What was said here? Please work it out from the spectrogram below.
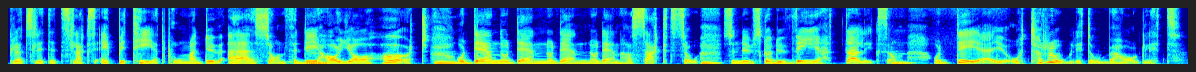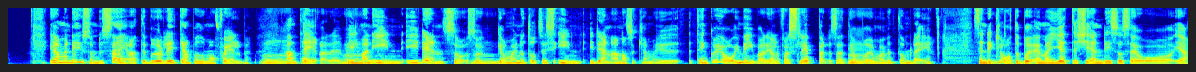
plötsligt ett slags epitet på mig. Du är sån, för det mm. har jag hört. Mm. Och den och den och den och den har sagt så. Mm. Så nu ska du veta liksom. Mm. Och det är ju otroligt obehagligt. Ja men det är ju som du säger att det beror lite grann på hur man själv mm. hanterar det. Vill mm. man in i den så, så mm. går man ju naturligtvis in i den annars så kan man ju, tänker jag i min värld i alla fall, släppa det så att jag mm. bryr mig inte om det. Sen det är klart, är man jättekändis och så och ja,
